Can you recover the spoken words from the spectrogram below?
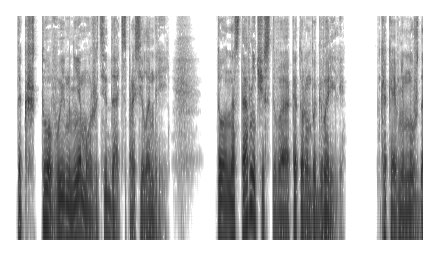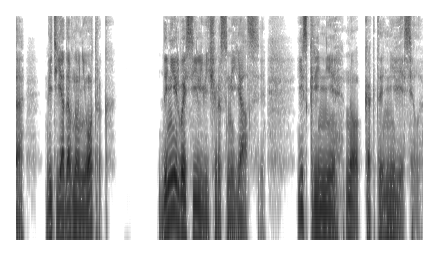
«Так что вы мне можете дать?» — спросил Андрей. «То наставничество, о котором вы говорили. Какая в нем нужда? Ведь я давно не отрок, Даниэль Васильевич рассмеялся. Искренне, но как-то невесело.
